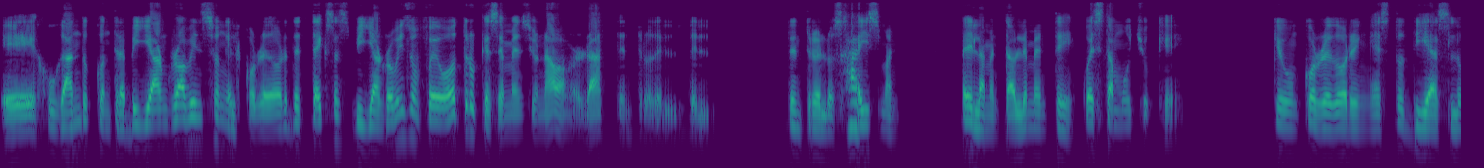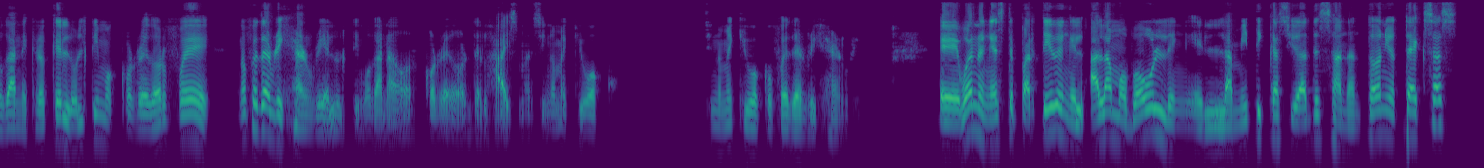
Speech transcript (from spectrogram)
eh, jugando contra Villan Robinson, el corredor de Texas. Villan Robinson fue otro que se mencionaba, ¿verdad? Dentro del, del dentro de los Heisman. Eh, lamentablemente cuesta mucho que, que un corredor en estos días lo gane. Creo que el último corredor fue no fue Derrick Henry el último ganador, corredor del Heisman, si no me equivoco. Si no me equivoco, fue Derrick Henry. Eh, bueno, en este partido, en el Alamo Bowl, en la mítica ciudad de San Antonio, Texas,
